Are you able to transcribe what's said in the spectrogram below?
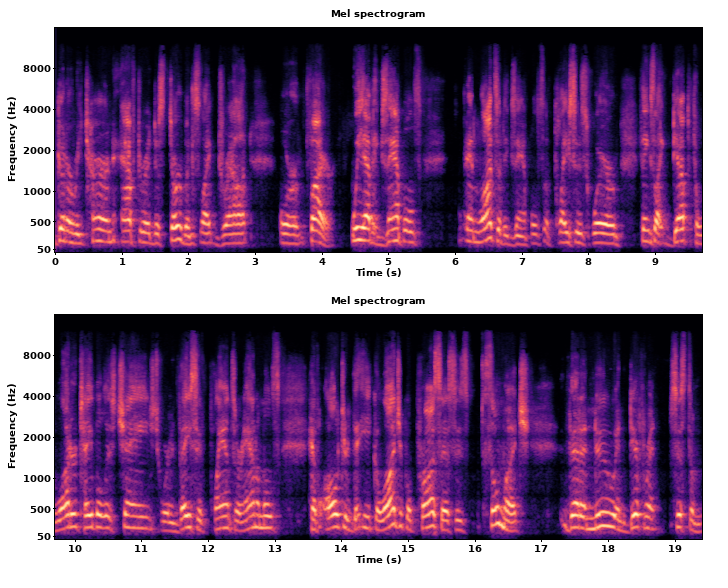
going to return after a disturbance like drought or fire. We have examples and lots of examples of places where things like depth to water table has changed, where invasive plants or animals have altered the ecological processes so much that a new and different system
